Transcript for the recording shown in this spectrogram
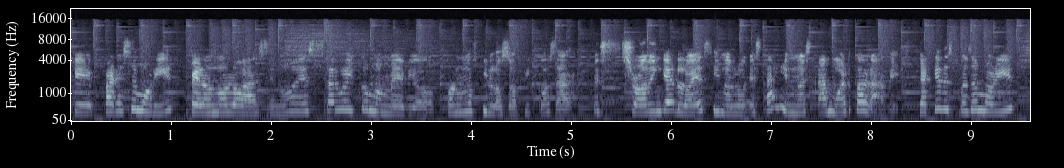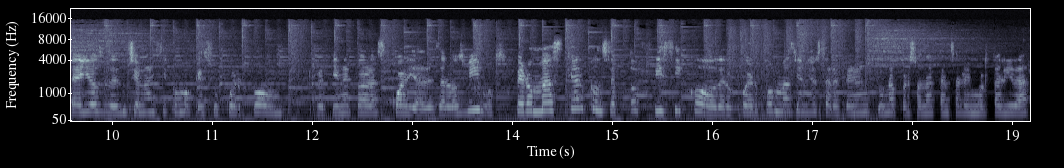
que parece morir, pero no lo hace, ¿no? Es algo ahí como medio, por unos filosóficos, ah, Schrödinger lo es y no lo está y no está muerto a la vez, ya que después de morir ellos mencionan así como que su cuerpo retiene todas las cualidades de los vivos, pero más que al concepto físico del cuerpo, más bien ellos se refieren a que una persona alcanza la inmortalidad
